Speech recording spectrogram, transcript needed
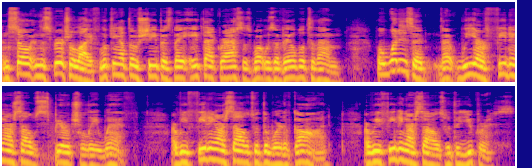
And so, in the spiritual life, looking at those sheep as they ate that grass is what was available to them. Well, what is it that we are feeding ourselves spiritually with? Are we feeding ourselves with the Word of God? Are we feeding ourselves with the Eucharist?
